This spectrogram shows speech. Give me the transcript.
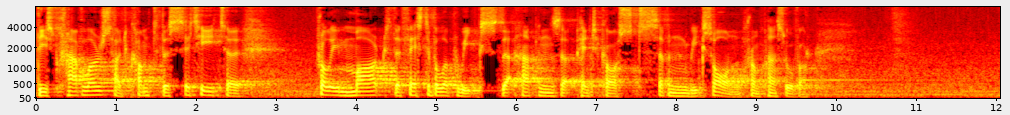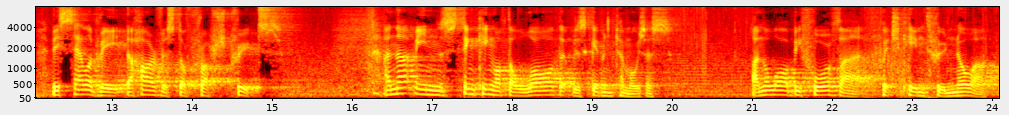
These travellers had come to the city to probably mark the Festival of Weeks that happens at Pentecost seven weeks on from Passover. They celebrate the harvest of first fruits. And that means thinking of the law that was given to Moses and the law before that, which came through Noah.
